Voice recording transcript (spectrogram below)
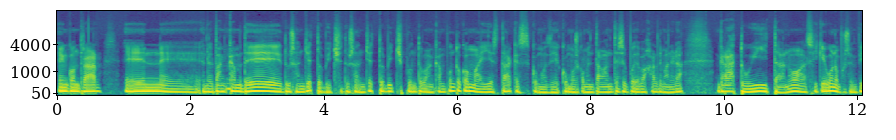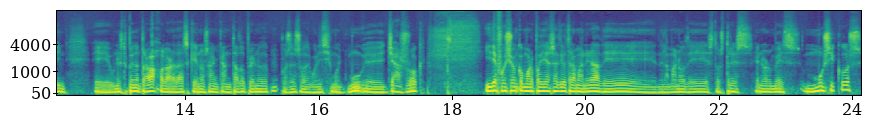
encontrar en, eh, en, el Bandcamp de Dusan Jetovic, dusanjetovic.bandcamp.com. Ahí está, que es como, de, como os comentaba antes, se puede bajar de manera gratuita, ¿no? Así que bueno, pues en fin, eh, un estupendo trabajo. La verdad es que nos ha encantado pleno, pues eso, de buenísimo jazz rock y de fusión, como no podía ser de otra manera, de, de, la mano de estos tres enormes músicos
